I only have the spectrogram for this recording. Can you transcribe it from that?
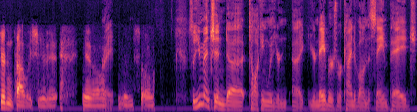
shouldn't probably shoot it. You know, right? And so, so you mentioned uh, talking with your uh, your neighbors were kind of on the same page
